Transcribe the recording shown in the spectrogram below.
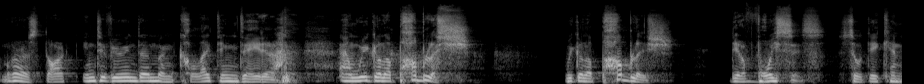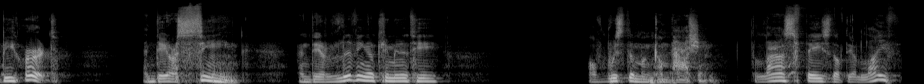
I'm going to start interviewing them and collecting data, and we're going to publish. We're going to publish their voices so they can be heard and they are seen and they're living a community of wisdom and compassion. The last phase of their life,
